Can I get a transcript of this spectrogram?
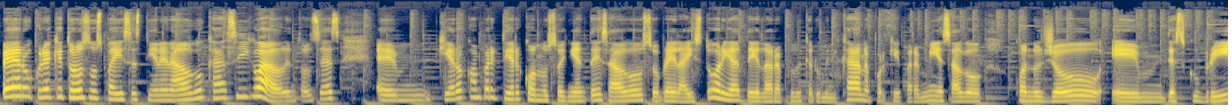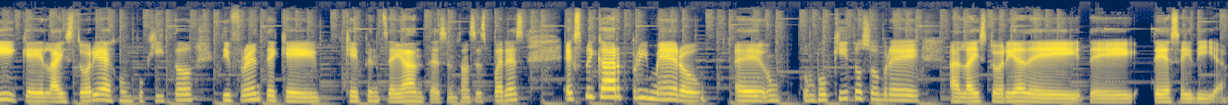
pero creo que todos los países tienen algo casi igual. Entonces, em, quiero compartir con los oyentes algo sobre la historia de la República Dominicana, porque para mí es algo cuando yo em, descubrí que la historia es un poquito diferente que, que pensé antes. Entonces, ¿puedes explicar primero eh, un, poquito sobre ah, la historia de, ese día?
